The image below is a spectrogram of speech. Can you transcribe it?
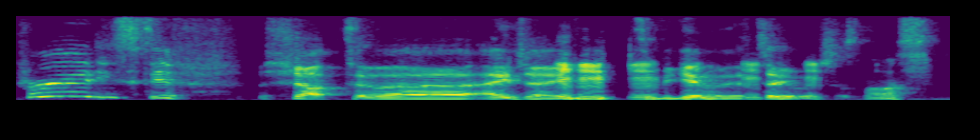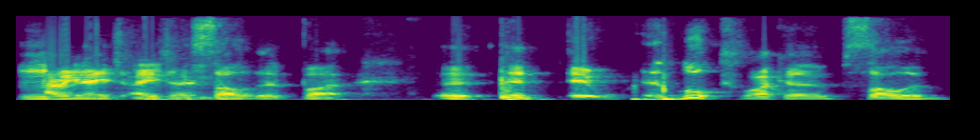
pretty stiff shot to uh, AJ to begin with too, which is nice. I mean, AJ, AJ sold it, but it, it it it looked like a solid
